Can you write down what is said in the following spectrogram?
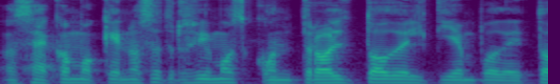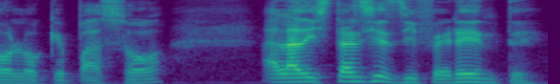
O sea, como que nosotros tuvimos control todo el tiempo de todo lo que pasó. A la distancia es diferente.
